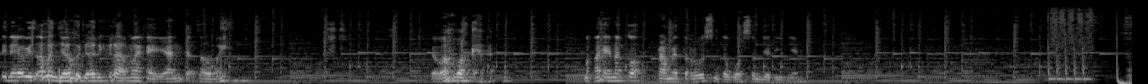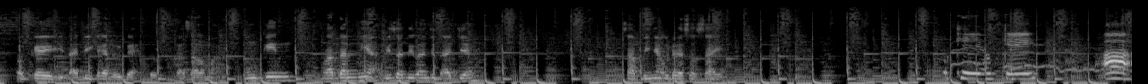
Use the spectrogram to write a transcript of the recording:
Tidak bisa menjauh dari keramaian Kak Salma. Gak apa-apa Kak. Mah enak kok rame terus nggak bosen jadinya. Oke, tadi kan udah tuh Kak Salma. Mungkin Latania bisa dilanjut aja. Sapinya udah selesai. Oke, oke. Ah,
